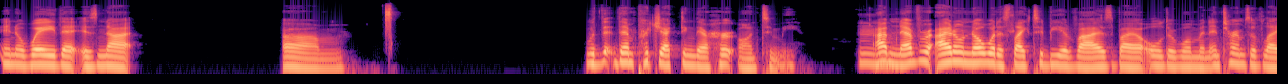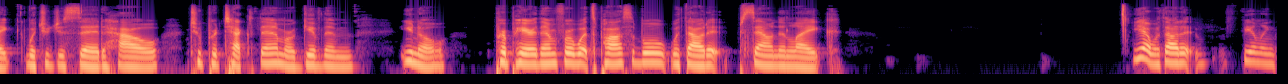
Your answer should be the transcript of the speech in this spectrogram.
in a way that is not um with them projecting their hurt onto me. I've Mhm. never I don't know what it's like to be advised by an older woman in terms of like what you just said how to protect them or give them, you know, prepare them for what's possible without it sounding like yeah, without it feeling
